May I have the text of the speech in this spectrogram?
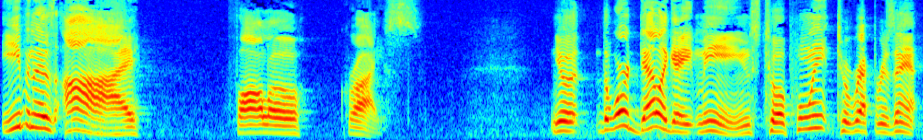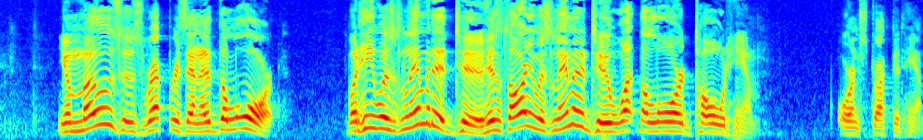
Even as I follow Christ. You know, the word delegate means to appoint, to represent. You know, Moses represented the Lord, but he was limited to, his authority was limited to what the Lord told him or instructed him.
